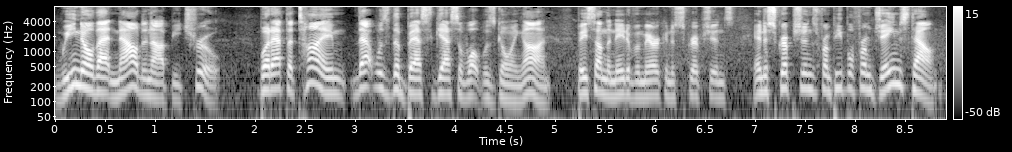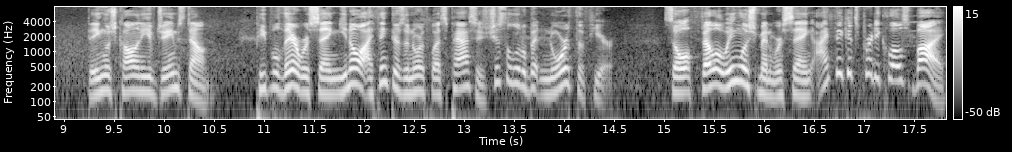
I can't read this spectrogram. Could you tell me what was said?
We know that now to not be true. But at the time, that was the best guess of what was going on, based on the Native American descriptions and descriptions from people from Jamestown, the English colony of Jamestown. People there were saying, you know, I think there's a Northwest Passage just a little bit north of here. So fellow Englishmen were saying, I think it's pretty close by.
